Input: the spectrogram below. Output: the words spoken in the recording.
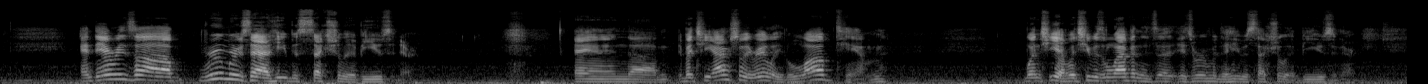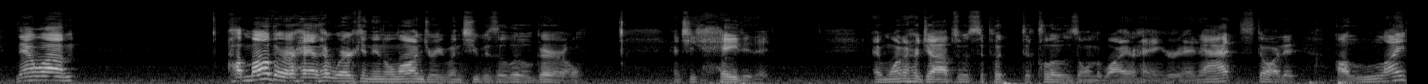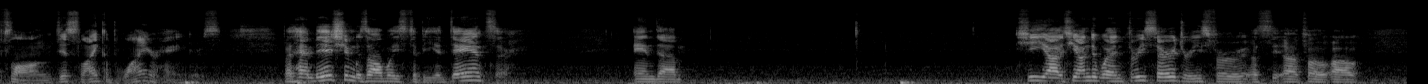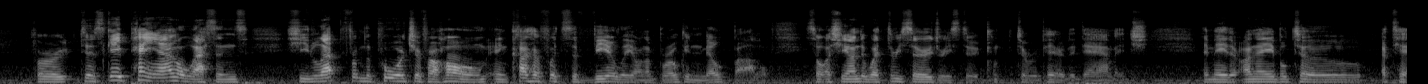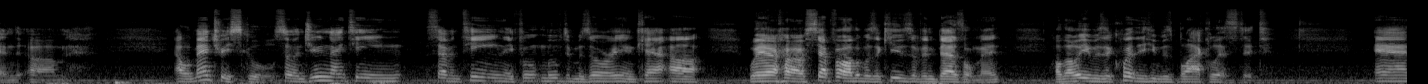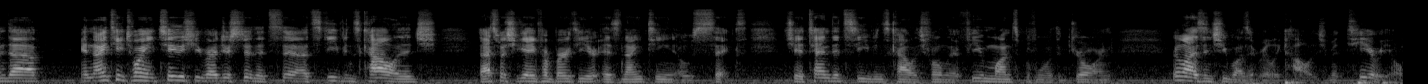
And there is uh, rumors that he was sexually abusing her. And um, but she actually really loved him. When she yeah when she was eleven, it's, uh, it's rumored that he was sexually abusing her. Now um, her mother had her working in a laundry when she was a little girl, and she hated it. And one of her jobs was to put the clothes on the wire hanger, and that started a lifelong dislike of wire hangers. But her ambition was always to be a dancer. And um, she uh, she underwent three surgeries for uh, uh, for uh, for to escape piano lessons. She leapt from the porch of her home and cut her foot severely on a broken milk bottle. So she underwent three surgeries to to repair the damage. It made her unable to attend um, elementary school. So in June 1917, they moved to Missouri, and uh, where her stepfather was accused of embezzlement. Although he was acquitted, he was blacklisted. And uh, in 1922, she registered at, at Stephens College. That's what she gave her birth year as 1906. She attended Stephens College for only a few months before withdrawing, realizing she wasn't really college material.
